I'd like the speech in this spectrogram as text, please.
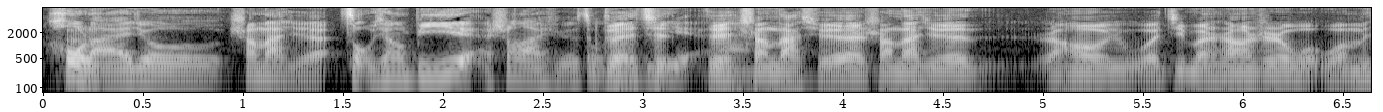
后来就上大学，走向毕业，上大学走对，向毕业，对，啊上大学，上大学，然后我基本上是我我们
